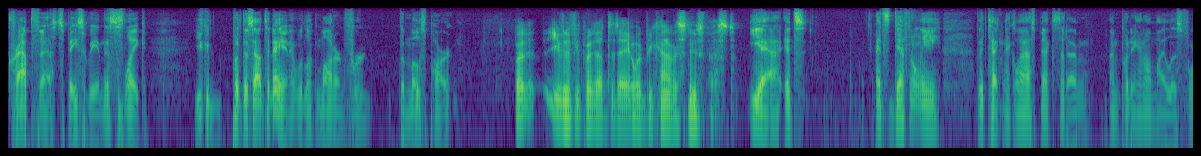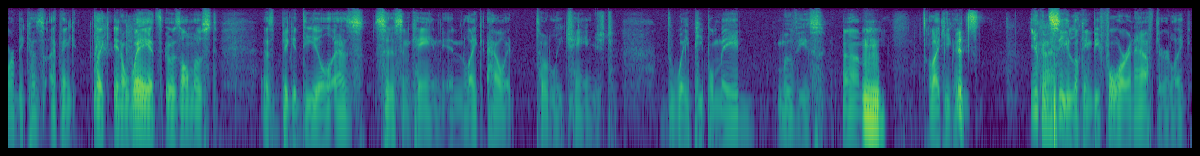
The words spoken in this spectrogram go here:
crap fests basically, and this is like you could put this out today and it would look modern for the most part. But even if you put it out today, it would be kind of a snooze fest. Yeah, it's it's definitely the technical aspects that I'm I'm putting it on my list for because I think like in a way it's it was almost as big a deal as Citizen Kane in like how it totally changed the way people made movies. Um, Mhm. Like you can It's you can see looking before and after like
